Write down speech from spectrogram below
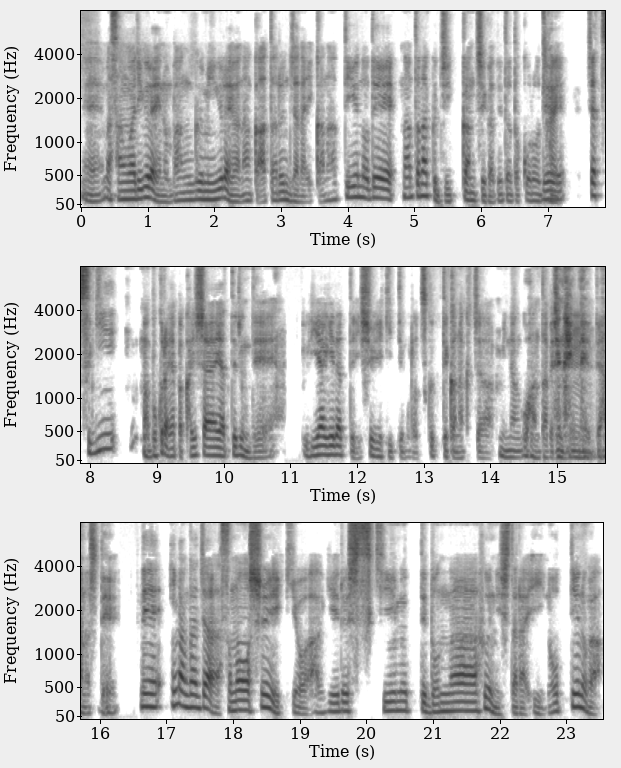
えー、まあ、3割ぐらいの番組ぐらいはなんか当たるんじゃないかなっていうので、なんとなく実感値が出たところで、はい。じゃあ次、まあ、僕らやっぱ会社やってるんで、売り上げだったり収益っていうものを作っていかなくちゃみんなご飯食べれないよねって話で、で、今がじゃあその収益を上げるスキームってどんな風にしたらいいのっていうのが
